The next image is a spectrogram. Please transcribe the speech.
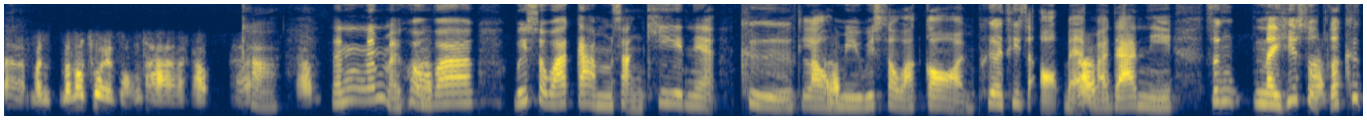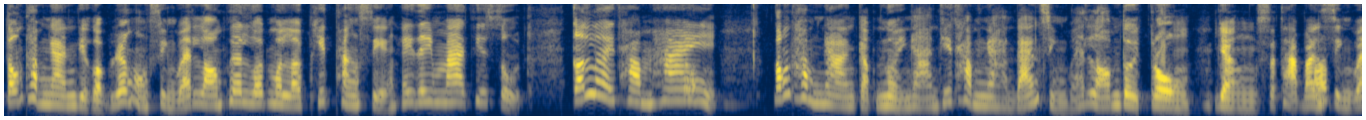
อ่ามันมันต้องช่วยกันสองทางนะครับฮะค่ะครับนั่นนั่นหมายความครับว่าวิศวกรรมสังคีตเนี่ยคือเราครับมีวิศวกรเพื่อที่จะออกแบบครับมาด้านนี้ ซึ่งในที่สุดครับก็คือต้องทำงานเกี่ยวกับเรื่องของสิ่งแวดล้อมเพื่อลดมลพิษทางเสียงให้ได้มากที่สุด ก็เลยทำให้ ต้องทำงานกับหน่วยงานที่ทำงานด้านสิ่งแวดล้อมโดยตรง อย่างสถาบันครับสิ่งแว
